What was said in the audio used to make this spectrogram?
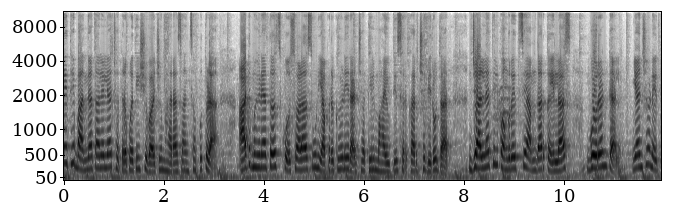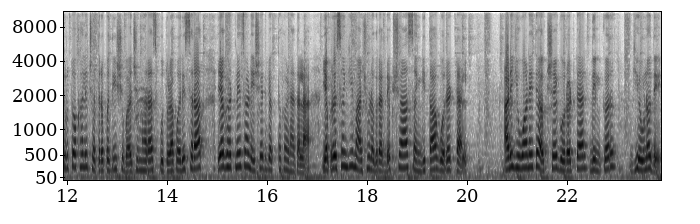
येथे बांधण्यात आलेल्या छत्रपती शिवाजी महाराजांचा पुतळा आठ महिन्यातच कोसळला असून या प्रकरणी राज्यातील महायुती सरकारच्या विरोधात जालन्यातील काँग्रेसचे आमदार कैलास गोरंट्याल यांच्या नेतृत्वाखाली छत्रपती शिवाजी महाराज पुतळा परिसरात या घटनेचा निषेध व्यक्त करण्यात आला. या प्रसंगी माजी नगराध्यक्षा संगीता गोरट्याल आणि युवा नेते अक्षय गोरट्याल दिनकर घेवणदे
